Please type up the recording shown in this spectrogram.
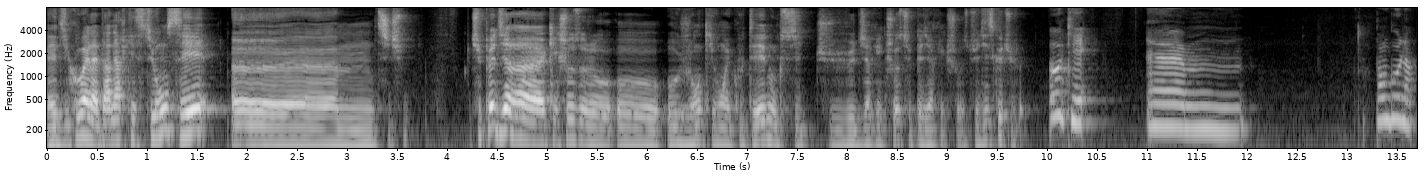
Et du coup, ouais, la dernière question, c'est euh, si tu, tu peux dire euh, quelque chose aux, aux- aux gens qui vont écouter. Donc, si tu veux dire quelque chose, tu peux dire quelque chose. Tu dis ce que tu veux. Ok. Euh... Pangolin.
